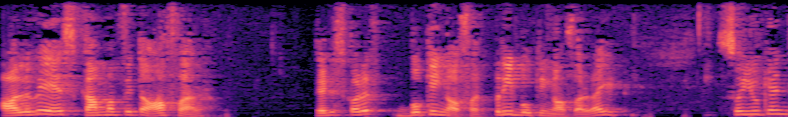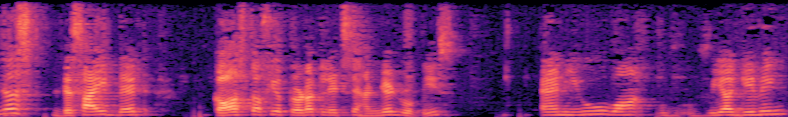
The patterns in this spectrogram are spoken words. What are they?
always come up with an offer that is called a booking offer pre booking offer right? So you can just decide that cost of your product let's say 100 rupees and you want we are giving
